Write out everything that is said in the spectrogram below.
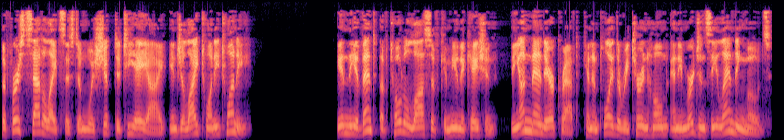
The first satellite system was shipped to TAI in July 2020. In the event of total loss of communication, the unmanned aircraft can employ the return home and emergency landing modes.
